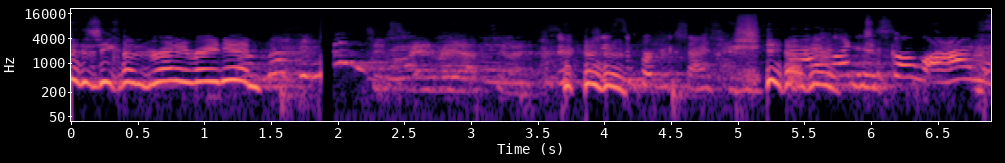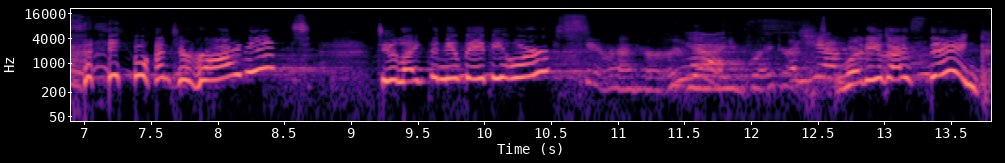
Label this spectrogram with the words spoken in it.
she comes running right in. Look, the She's the perfect size. I want to go on it. you want to ride it? Do you like the new baby horse? Can't ride her. Yeah, you break her. What do you guys think?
